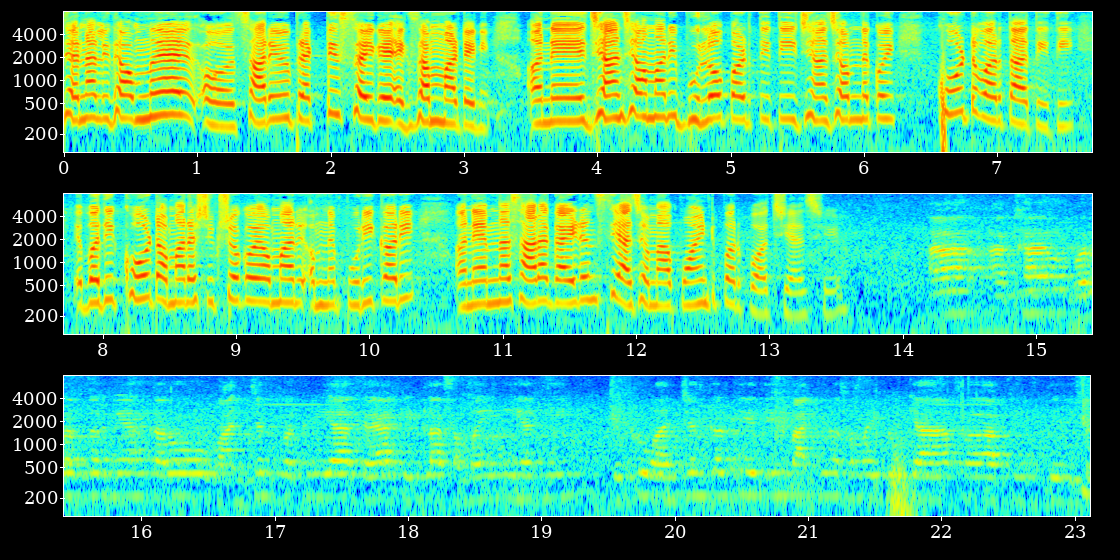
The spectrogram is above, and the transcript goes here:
જેના લીધે અમને સારી એવી પ્રેક્ટિસ થઈ ગઈ એક્ઝામ માટેની. અને જ્યાં જ્યાં અમારી ભૂલો પડતી હતી, જ્યાં જ્યાં અમને કોઈ ખોટ વર્તાતી હતી, એ બધી ખોટ અમારા શિક્ષકોએ અમારી, અમને પૂરી કરી અને એમના સારા ગાઈડન્સથી આજે અમે આ પોઈન્ટ પર પહોંચ્યા છીએ. વાંચન કરતી બાકીનો સમય ક્યાં આપતી વિશે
